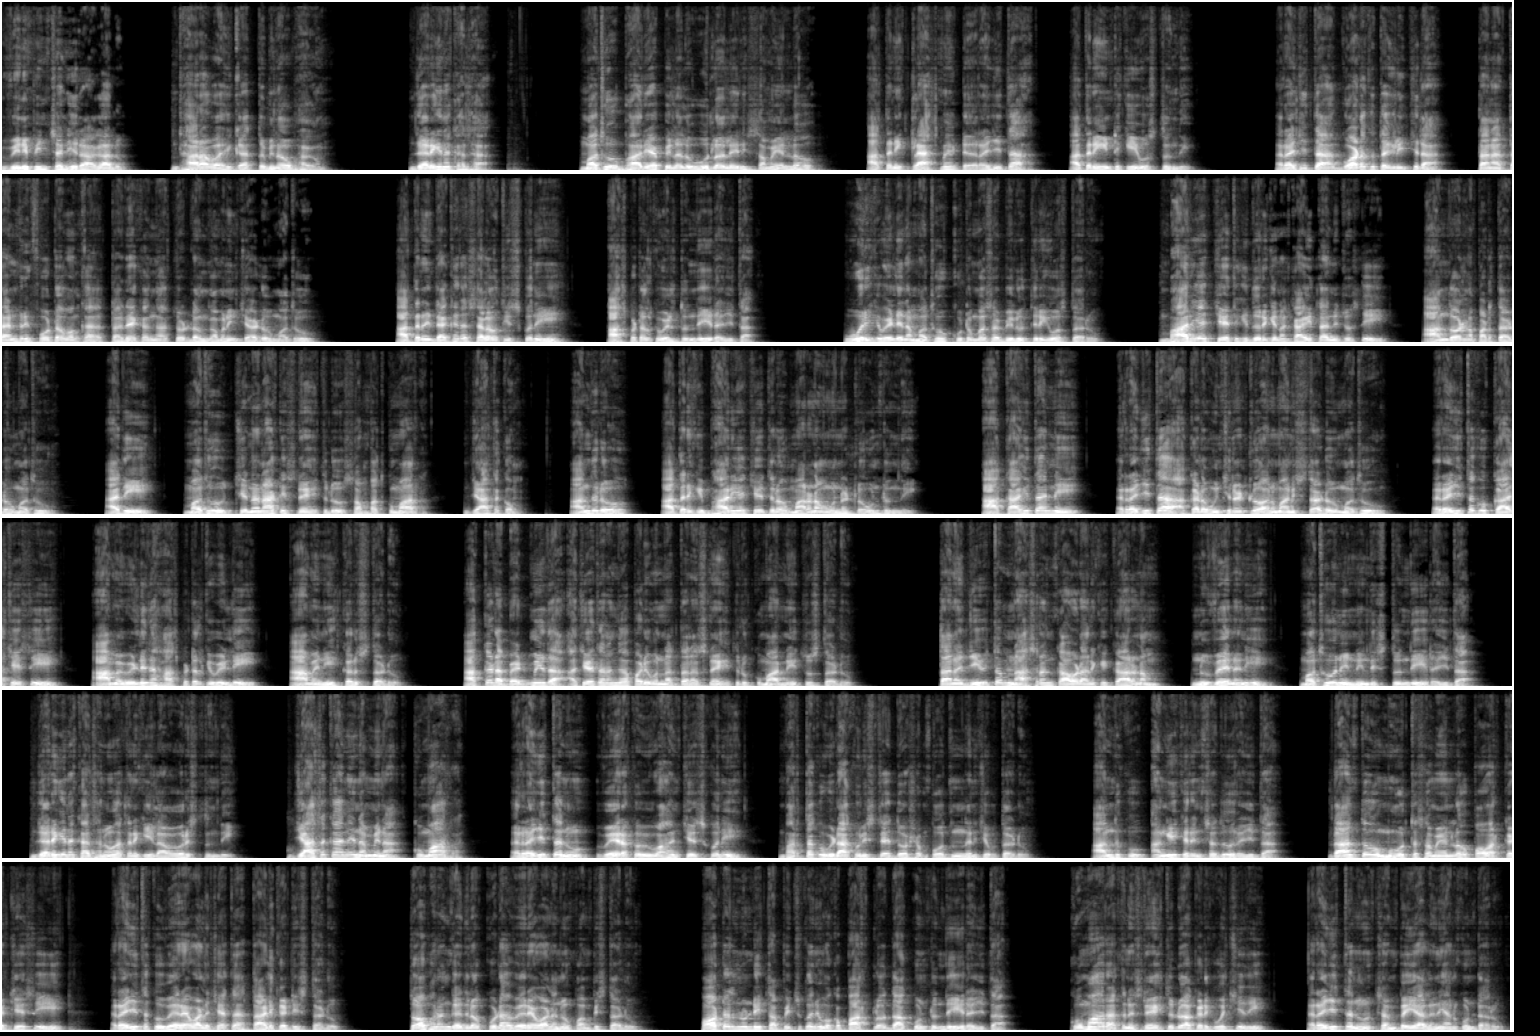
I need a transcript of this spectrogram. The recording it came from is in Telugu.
వినిపించని రాగాలు. ధారావాహిక తొమ్మిదవ భాగం. జరిగిన కథ. మధు భార్య పిల్లలు ఊర్లో లేని సమయంలో అతని క్లాస్మేట్ రజిత అతని ఇంటికి వస్తుంది. రజిత గోడకు తగిలించిన తన తండ్రి ఫోటో వంక తదేకంగా చూడడం గమనించాడు మధు. అతని దగ్గర సెలవు తీసుకుని హాస్పిటల్కు వెళ్తుంది రజిత. ఊరికి వెళ్ళిన మధు కుటుంబ సభ్యులు తిరిగి వస్తారు. భార్య చేతికి దొరికిన కాగితాన్ని చూసి ఆందోళన పడతాడు మధు. అది మధు చిన్ననాటి స్నేహితుడు సంపత్ కుమార్ జాతకం. అందులో అతనికి భార్య చేతిలో మరణం ఉన్నట్లు ఉంటుంది. ఆ కాగితాన్ని రజిత అక్కడ ఉంచినట్లు అనుమానిస్తాడు మధు. రజితకు కాల్ చేసి ఆమె వెళ్ళిన హాస్పిటల్కి వెళ్ళి ఆమెని కలుస్తాడు. అక్కడ బెడ్ మీద అచేతనంగా పడి ఉన్న తన స్నేహితుడు కుమార్ని చూస్తాడు. తన జీవితం నాశనం కావడానికి కారణం నువ్వేనని మధుని నిందిస్తుంది రజిత. జరిగిన కథను అతనికి ఇలా వివరిస్తుంది. జాతకాన్ని నమ్మిన కుమార్ రజితను వేరొక వివాహం చేసుకుని భర్తకు విడాకులిస్తే దోషం పోతుందని చెబుతాడు. అందుకు అంగీకరించదు రజిత. దాంతో ముహూర్త సమయంలో పవర్ కట్ చేసి రజితకు వేరే వాళ్ళ చేత తాళి కట్టిస్తాడు. శోభనం గదిలో కూడా వేరే వాళ్ళను పంపిస్తాడు. హోటల్ నుండి తప్పించుకొని ఒక పార్క్లో దాక్కుంటుంది రజిత. కుమార్ అతని స్నేహితుడు అక్కడికి వచ్చి రజితను చంపేయాలని అనుకుంటారు.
